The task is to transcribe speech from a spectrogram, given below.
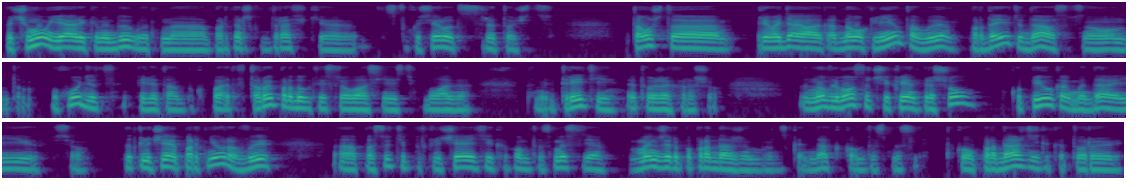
Почему я рекомендую вот на партнерском трафике сфокусироваться, сосредоточиться? Потому что, приводя одного клиента, вы продаете, да, собственно, он там уходит или там покупает второй продукт, если у вас есть, благо, там, или третий, это уже хорошо. Но в любом случае клиент пришел, купил, как бы, да, и все. Подключая партнера, вы по сути, подключаете в каком-то смысле менеджера по продажам, можно сказать, да, в каком-то смысле. Такого продажника, который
